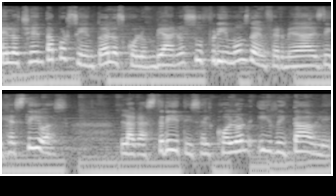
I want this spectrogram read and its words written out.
El 80% de los colombianos sufrimos de enfermedades digestivas. La gastritis, el colon irritable,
